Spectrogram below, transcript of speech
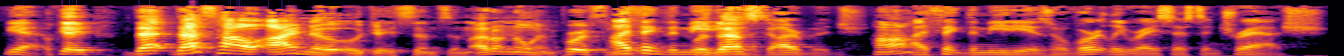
Yeah. Okay. That that's how I know O.J. Simpson. I don't know him personally. I think the media is garbage. Huh? I think the media is overtly racist and trash.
